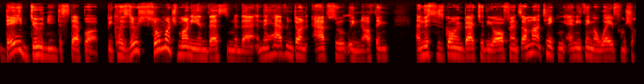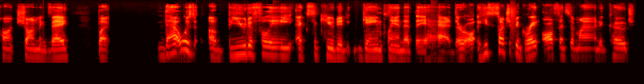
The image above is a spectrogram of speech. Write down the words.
they do need to step up because there's so much money invested into that, and they haven't done absolutely nothing. And this is going back to the offense. I'm not taking anything away from Sean, McVay, but that was a beautifully executed game plan that they had. They're he's such a great offensive minded coach,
